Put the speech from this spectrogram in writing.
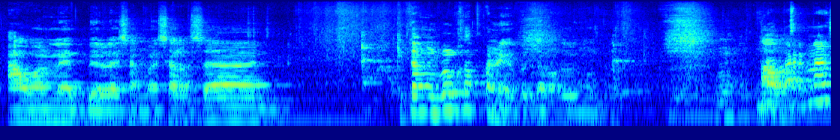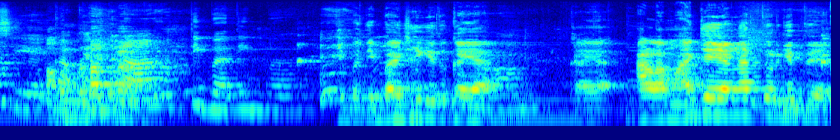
awal liat Bella sama Salsa kita ngobrol kapan ya pertama kali ngobrol Gak pernah sih, gak Tahun pernah. Tiba-tiba. tiba-tiba aja gitu kayak kayak alam aja yang ngatur gitu ya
